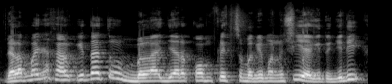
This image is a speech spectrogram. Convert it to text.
dalam banyak hal kita tuh belajar komplit sebagai manusia gitu. Jadi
